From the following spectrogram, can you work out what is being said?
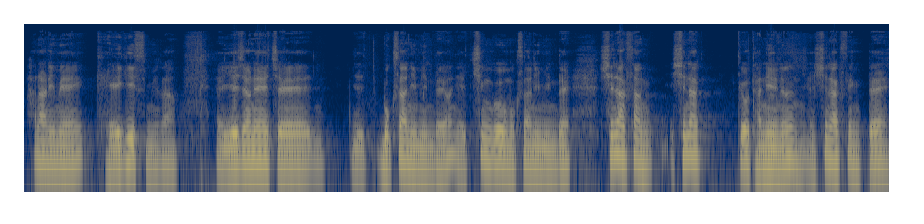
하나님의 계획이 있습니다. 예, 예전에 제 목사님인데요. 예, 친구 목사님인데 신학상 신학교 다니는 신학생 때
